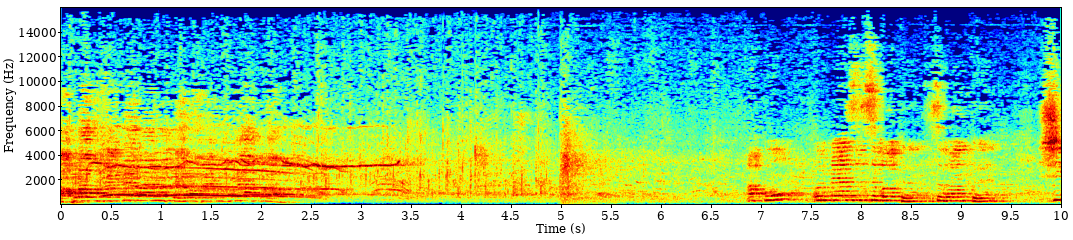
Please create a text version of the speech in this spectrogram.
Aplauze cât mai multe, vreau pentru Bianca! Acum urmează să vă cânt, să vă încânt și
